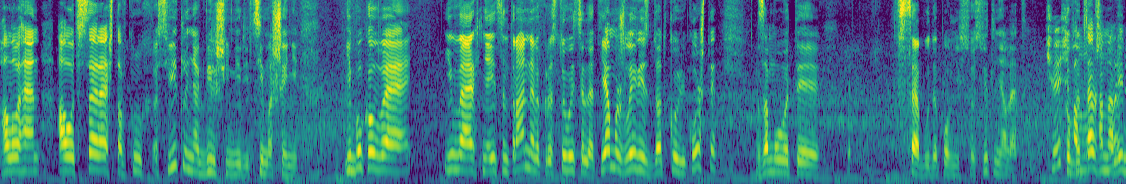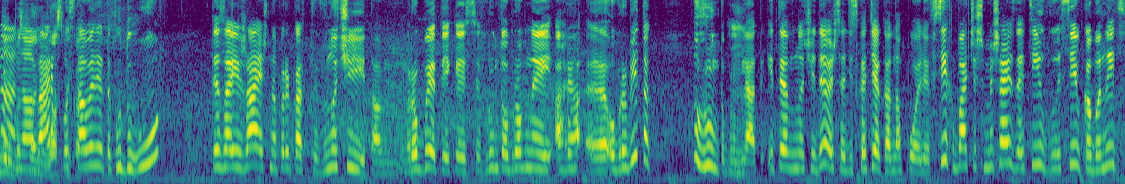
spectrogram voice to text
галоген, а от все решта вкруг освітлення в більшій мірі в цій машині і бокове, і верхнє, і центральне використовується LED. Є можливість додаткові кошти замовити. Все буде повністю освітлення LED. Чуєш, Тобто а, це вже а на вибір безпосередньо наверх поставити таку дугу. Ти заїжджаєш, наприклад, вночі там робити якийсь ґрунтообробний агрега... е, обробіток, ну ґрунт обробляти, і ти вночі дивишся, дискотека на полі. Всіх бачиш мишей, зайців, лисів, кабаниць.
